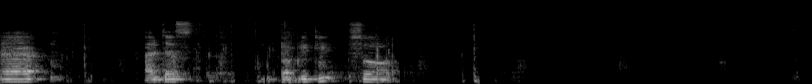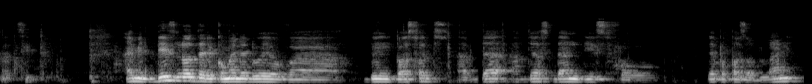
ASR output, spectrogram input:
uh, I'll just publicly so that's it I mean this is not the recommended way of uh, doing passwords I've, I've just done this for the purpose of learning.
